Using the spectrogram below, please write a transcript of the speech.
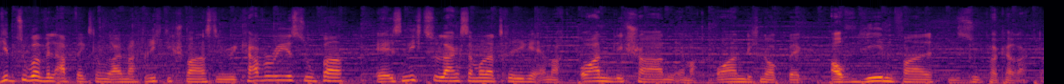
Gibt super viel Abwechslung rein, macht richtig Spaß. Die Recovery ist super. Er ist nicht zu langsam oder träge. Er macht ordentlich Schaden. Er macht ordentlich Knockback. Auf jeden Fall ein super Charakter.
